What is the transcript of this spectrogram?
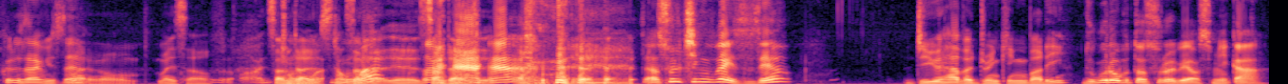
그런 사람 있어요? myself. Sometimes, 정말? sometimes, yeah, sometimes. 자, 술 친구가 있으세요? Do you have a drinking buddy? 누구로부터 술을 배웠습니까?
